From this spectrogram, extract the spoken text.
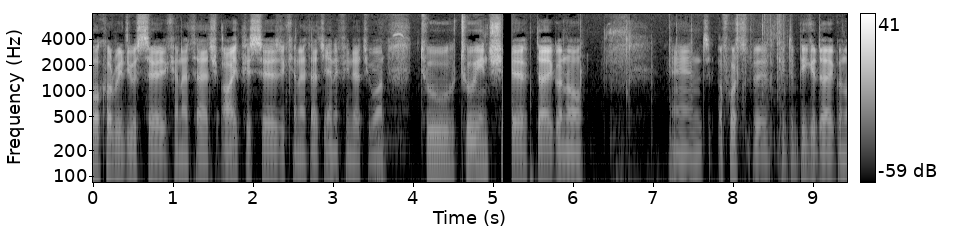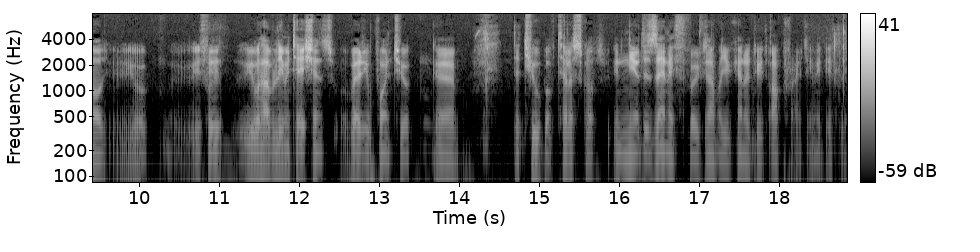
focal reducer, you can attach eyepieces, you can attach anything that you want. Two two inch diagonal, and of course uh, with the bigger diagonal, you it will you will have limitations where you point your uh, the tube of telescope in near the zenith, for example, you cannot do it upright immediately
